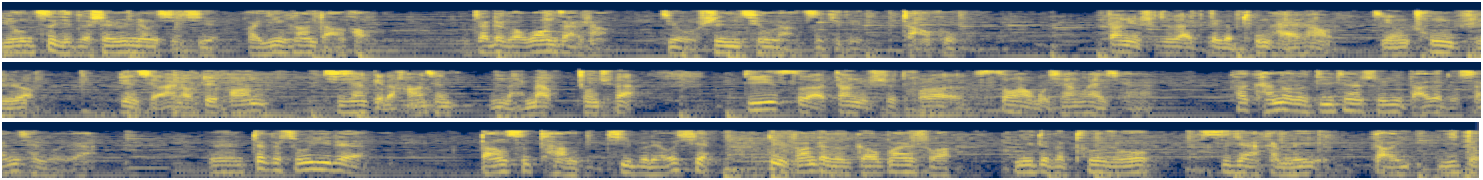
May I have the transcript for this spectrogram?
用自己的身份证信息和银行账号，在这个网站上就申请了自己的账户。张女士就在这个平台上进行充值，并且按照对方。提前给的行情买卖证券，第一次张女士投了四万五千块钱，她看到的第一天收益大概就三千多元，嗯，这个收益呢，当时她提不了现，对方这个高管说，你这个投入时间还没到一周，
